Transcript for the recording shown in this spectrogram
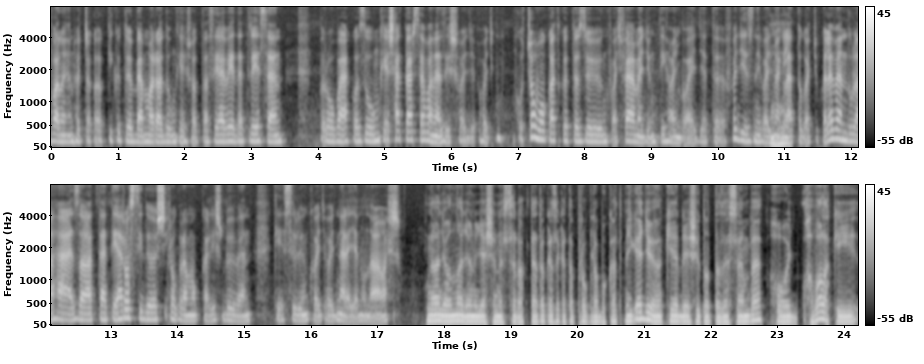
van olyan, hogy csak a kikötőben maradunk, és ott a szélvédett részen próbálkozunk, és hát persze van ez is, hogy, hogy csomókat kötözünk, vagy felmegyünk Tihanyba egyet fagyizni, vagy uh-huh. meglátogatjuk a Levendula házat, tehát ilyen rossz idős programokkal is bőven készülünk, hogy, hogy ne legyen unalmas. Nagyon-nagyon ügyesen összeraktátok ezeket a programokat. Még egy olyan kérdés jutott az eszembe, hogy ha valaki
